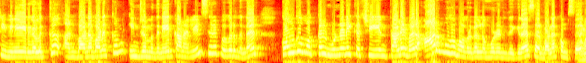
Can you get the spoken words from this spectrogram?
டிவி நேயர்களுக்கு அன்பான வணக்கம். இன்று நமது நேர்காணலில் சிறப்பு விருந்தினர் கொங்கு மக்கள் முன்னணி கட்சியின் தலைவர் ஆறுமுகம் அவர்கள் நம்முடன் இருக்கிறார். சார் வணக்கம் சார்.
